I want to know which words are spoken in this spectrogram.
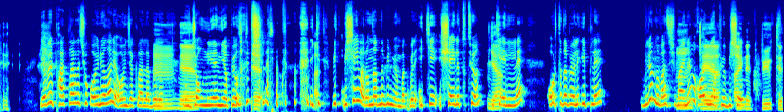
ya böyle parklarda çok oynuyorlar ya oyuncaklarla böyle Hm, böyle ja, jongleyen yapıyorlar bir Ya. şeyler yapıyor. İki, bir, bir şey var onun adını bilmiyorum bak böyle iki şeyle tutuyorsun Ya. iki elinle ortada böyle iple biliyor musun was ich meine? Hm, Rollen ja, yapıyor bir şey. Aynen büyüktü.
